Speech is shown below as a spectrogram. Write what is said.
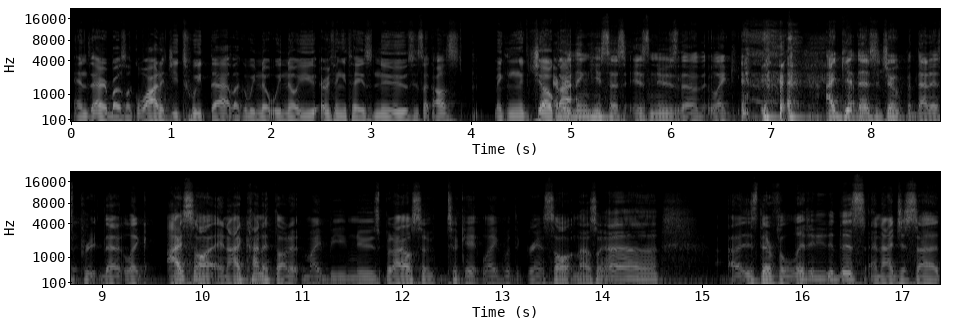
and everybody's like, "Why did you tweet that? Like, we know we know you. Everything you say is news." He's like, "I was making a joke." I- Everything he says is news, though. Like, I get that as a joke, but that is pretty. That like I saw it and I kind of thought it might be news, but I also took it like with a grain of salt, and I was like, uh, uh, is there validity to this? And I just uh,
